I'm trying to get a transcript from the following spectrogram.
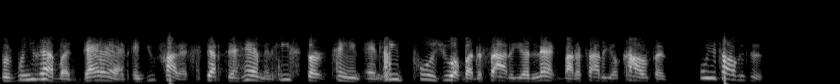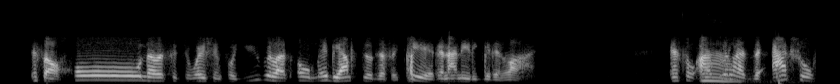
but when you have a dad and you try to step to him and he's 13 and he pulls you up by the side of your neck, by the side of your collar, and says, "Who are you talking to?" It's a whole nother situation for you. You realize, oh, maybe I'm still just a kid and I need to get in line. And so I realized the actual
